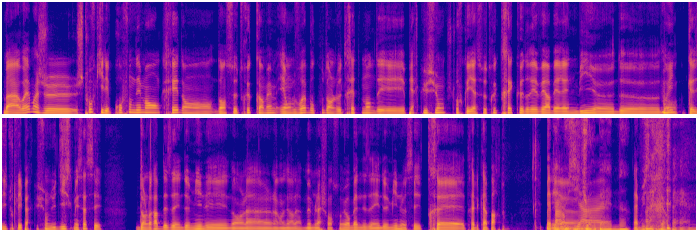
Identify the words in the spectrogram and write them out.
Bah ouais, moi je, je trouve qu'il est profondément ancré dans, dans ce truc quand même, et on le voit beaucoup dans le traitement des percussions. Je trouve qu'il y a ce truc très que de reverb, RB euh, de, dans Oui. quasi toutes les percussions du disque, mais ça c'est dans le rap des années 2000 et dans la, la- même la chanson urbaine des années 2000, c'est très, très le cas partout. Mais par exemple, Musique urbaine. La musique urbaine.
